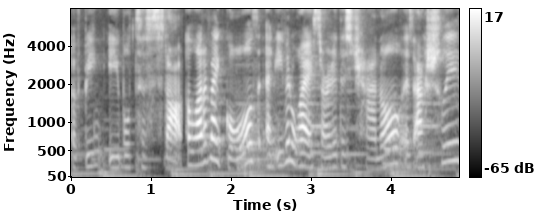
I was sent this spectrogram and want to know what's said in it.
of being able to stop. A lot of my goals and even why I started this channel is actually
